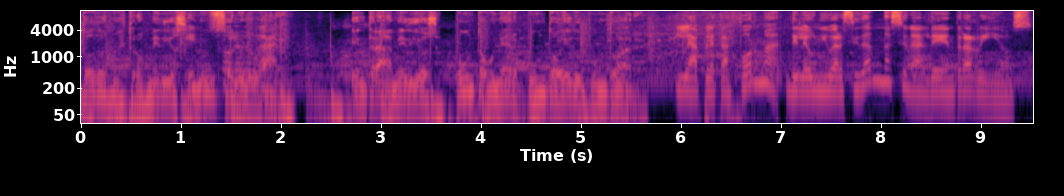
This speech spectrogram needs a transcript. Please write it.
todos nuestros medios en, un, solo lugar. Entra a medios.uner.edu.ar. La plataforma de la Universidad Nacional de Entre Ríos.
